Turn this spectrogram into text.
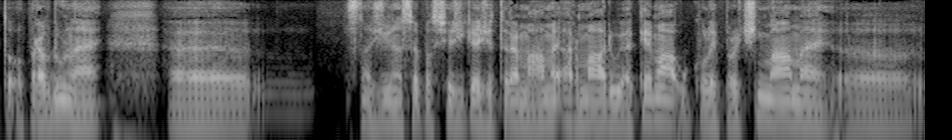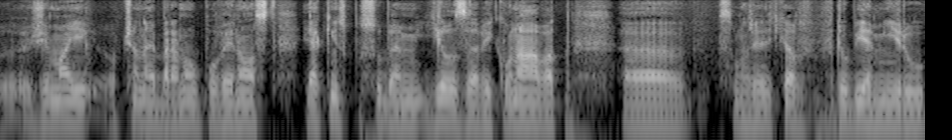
to opravdu ne, e, snažíme se prostě říkat, že teda máme armádu, jaké má úkoly, proč ji máme, eh, že mají občané branou povinnost, jakým způsobem ji lze vykonávat eh, samozřejmě teďka v době míru,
